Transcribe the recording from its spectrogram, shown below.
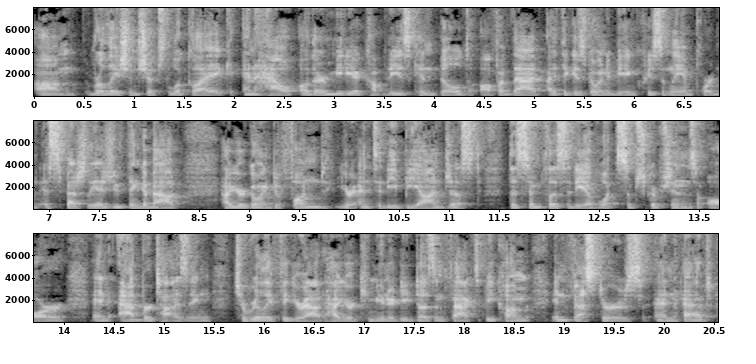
um, relationships look like and how other media companies can build off of that, I think is going to be increasingly important, especially as you think about how you're going to fund your entity beyond just the simplicity of what subscriptions are and advertising to really figure out how your community does in fact become investors and have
